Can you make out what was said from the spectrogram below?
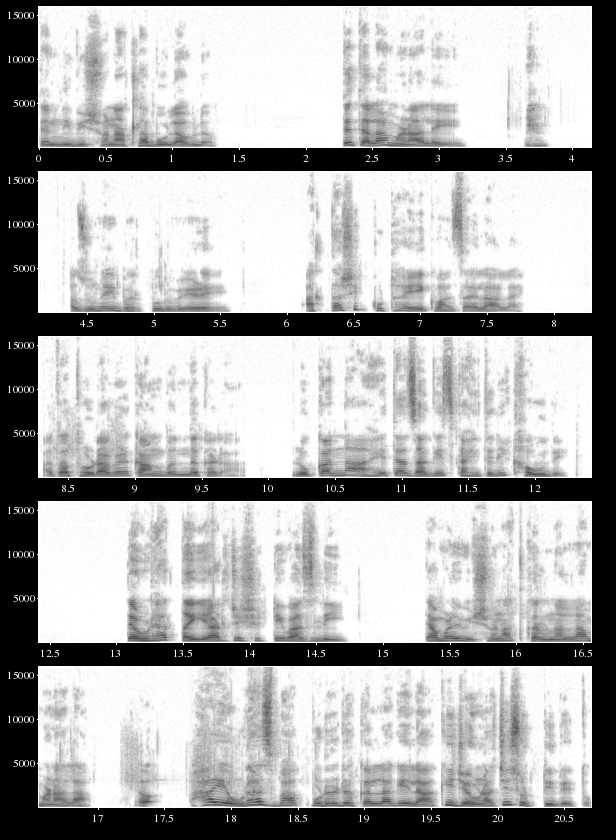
त्यांनी विश्वनाथला बोलावलं. ते त्याला म्हणाले अजूनही भरपूर वेळ आहे. आत्ताशी कुठं एक वाजायला आलाय? आता थोडा वेळ काम बंद करा. लोकांना आहे त्या जागीच काहीतरी खाऊ दे. तेवढ्यात तयारची शिट्टी वाजली. त्यामुळे विश्वनाथ कर्नलला म्हणाला हा एवढाच भाग पुढे ढकलला गेला की जेवणाची सुट्टी देतो.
